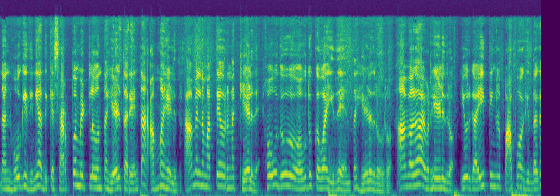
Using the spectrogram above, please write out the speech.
ನಾನು ಹೋಗಿದ್ದೀನಿ, ಅದಕ್ಕೆ ಸರ್ಪ ಮೆಟ್ಲು ಅಂತ ಹೇಳ್ತಾರೆ ಅಂತ ಅಮ್ಮ ಹೇಳಿದ್ರು. ಆಮೇಲೆ ನಮ್ಮ ಅತ್ತೆಯವ್ರನ್ನ ಕೇಳಿದೆ, ಹೌದು ಹೌದು ಕವ ಇದೆ ಅಂತ ಹೇಳಿದ್ರು ಅವರು. ಆವಾಗ ಅವ್ರು ಹೇಳಿದ್ರು, ಇವ್ರಿಗೆ ಐದ್ ತಿಂಗಳು ಪಾಪವಾಗಿದ್ದಾಗ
